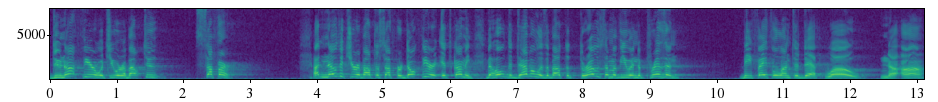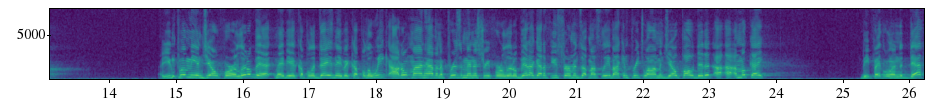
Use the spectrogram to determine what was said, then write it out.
Do not fear what you are about to suffer. I know that you're about to suffer. Don't fear it. It's coming. Behold, the devil is about to throw some of you into prison be faithful unto death. Whoa, nuh-uh. You can put me in jail for a little bit, maybe a couple of days, maybe a couple of weeks. I don't mind having a prison ministry for a little bit. I got a few sermons up my sleeve. I can preach while I'm in jail. Paul did it. I, am okay. Be faithful unto death.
